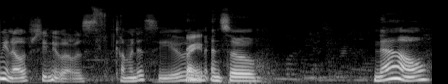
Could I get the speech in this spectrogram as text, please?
you know, she knew I was coming to see you. And- Right. And, so now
